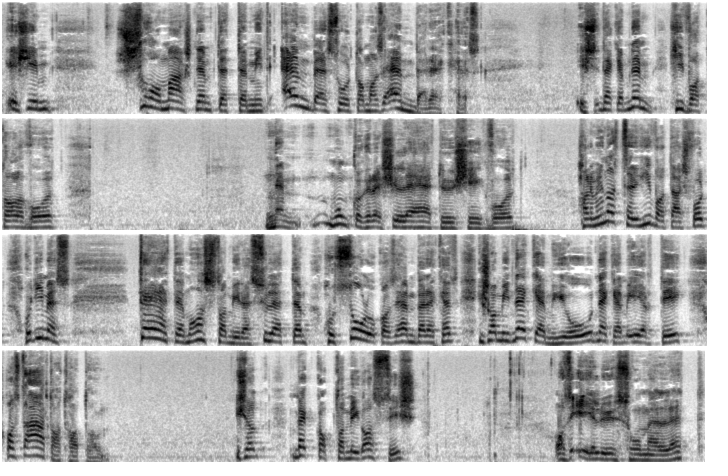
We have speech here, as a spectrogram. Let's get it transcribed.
És én soha más nem tettem, mint ember szóltam az emberekhez. És nekem nem hivatal volt, nem munkakeresi lehetőség volt, hanem egy nagyszerű hivatás volt, hogy imesz tehetem azt, amire születtem, hogy szólok az emberekhez, és ami nekem jó, nekem érték, azt átadhatom. És a, megkaptam még azt is, az élő szó mellett,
